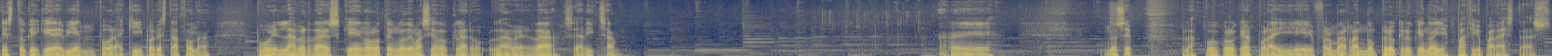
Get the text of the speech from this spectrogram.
esto que quede bien por aquí, por esta zona. Pues la verdad es que no lo tengo demasiado claro, la verdad sea dicha. Eh, no sé, las puedo colocar por ahí en forma random, pero creo que no hay espacio para estas,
